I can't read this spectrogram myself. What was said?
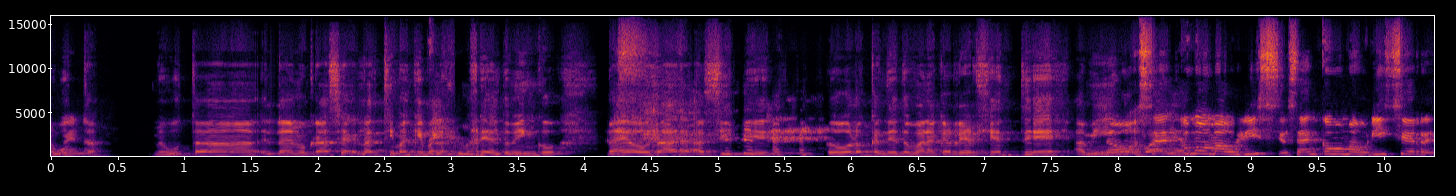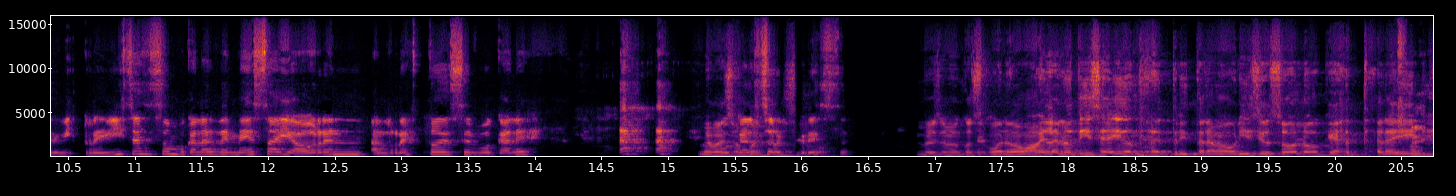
gusta. Me gusta la democracia. Lástima que para la primaria del domingo nadie va a votar, así que todos los candidatos van a carrear gente. A mí no, sean como Mauricio, sean como Mauricio, revisen si son vocales de mesa y ahorren al resto de ser vocales. Me parece un buen sorpresa. Me parece un buen consejo. Bueno, vamos a ver la noticia ahí donde entrevistar a Mauricio solo, que va a estar ahí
